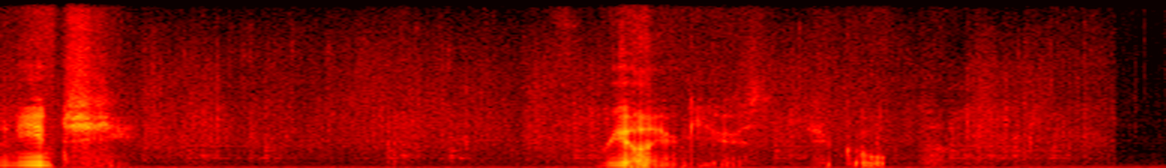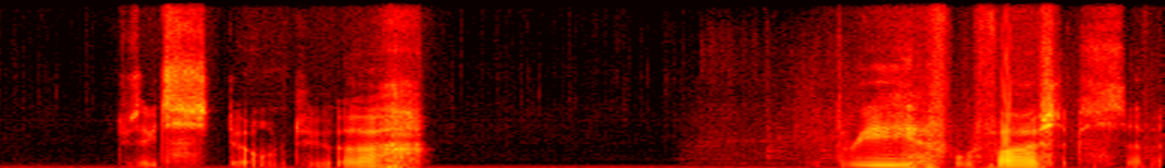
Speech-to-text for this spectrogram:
I need three iron gears, two gold. There's eight stone too. Uh, three, four, five, six, seven.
